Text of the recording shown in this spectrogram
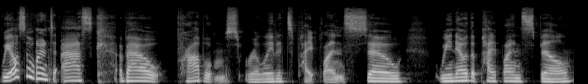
we also wanted to ask about problems related to pipelines. So we know the pipelines spill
